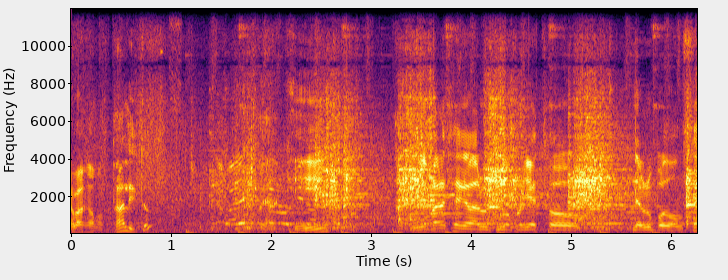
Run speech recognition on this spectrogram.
Que van a montar, Lito. pues aquí, aquí me parece que va el último proyecto del grupo Doncel,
